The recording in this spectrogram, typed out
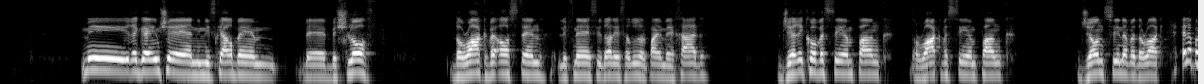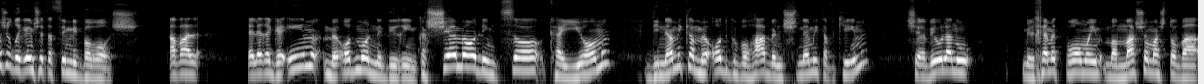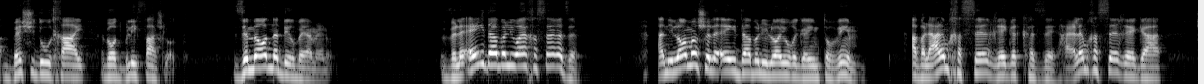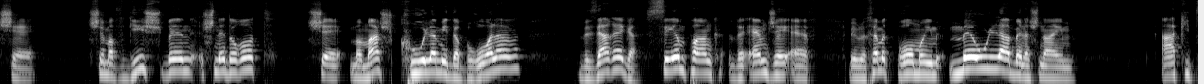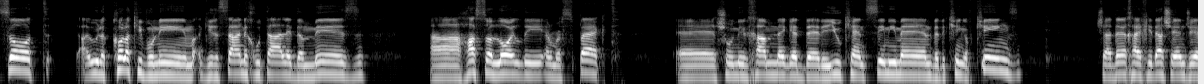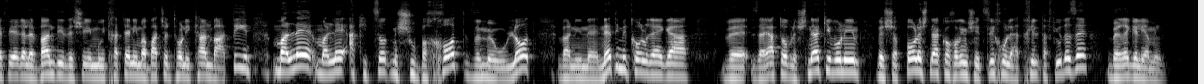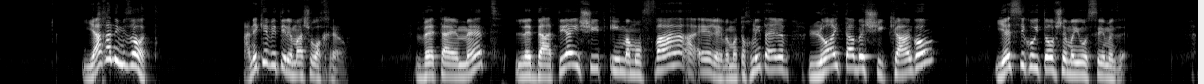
מרגעים שאני נזכר בהם בשלוף The Rock ואוסטן לפני סדרת ההישרדות 2001 ג'ריקו וסי.אם פאנק The Rock וסי.אם פאנק ג'ון סינה ודה רוק אלה פשוט רגעים שטסים לי בראש. אבל אלה רגעים מאוד מאוד נדירים. קשה מאוד למצוא כיום דינמיקה מאוד גבוהה בין שני מתאבקים שהביאו לנו מלחמת פרומואים ממש ממש טובה בשידור חי ועוד בלי פאשלות. זה מאוד נדיר בימינו ול-AW היה חסר את זה. אני לא אומר של-AW לא היו רגעים טובים, אבל היה להם חסר רגע כזה. היה להם חסר רגע ש... שמפגיש בין שני דורות, שממש כולם ידברו עליו, וזה הרגע. CM פאנק ו-MJF במלחמת פרומואים מעולה בין השניים. העקיצות היו לכל הכיוונים, הגרסה הנחותה לדמז, uh, hustle, loyalty and respect uh, שהוא נלחם נגד uh, the you can't see me man ו-the king of kings שהדרך היחידה ש-NGF יהיה רלוונטי זה שאם הוא יתחתן עם הבת של טוני קאן בעתיד מלא מלא עקיצות משובחות ומעולות ואני נהניתי מכל רגע וזה היה טוב לשני הכיוונים ושאפו לשני הכוכבים שהצליחו להתחיל את הפיוד הזה ברגל ימין. יחד עם זאת אני קיוויתי למשהו אחר ואת האמת, לדעתי האישית, אם המופע הערב, אם התוכנית הערב לא הייתה בשיקגו, יש סיכוי טוב שהם היו עושים את זה.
